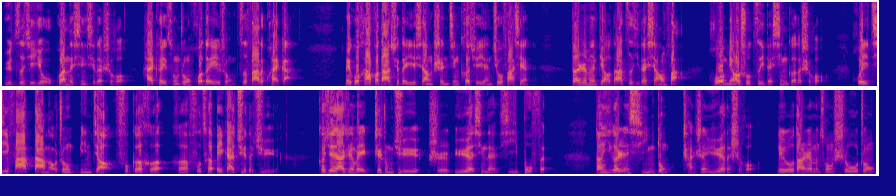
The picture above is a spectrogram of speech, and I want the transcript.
与自己有关的信息的时候，还可以从中获得一种自发的快感。美国哈佛大学的一项神经科学研究发现，当人们表达自己的想法或描述自己的性格的时候，会激发大脑中名叫副隔核和腹侧背盖区的区域。科学家认为，这种区域是愉悦性的一部分。当一个人行动产生愉悦的时候，例如当人们从食物中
